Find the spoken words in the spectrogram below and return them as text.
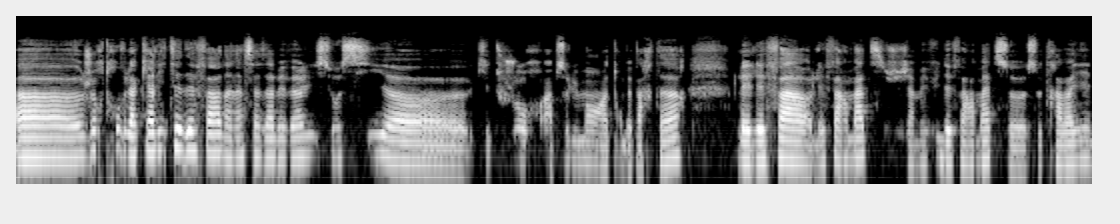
Euh, je retrouve la qualité des fards d'Anastasia Beverly aussi, euh, qui est toujours absolument à tomber par terre. Les, les fards, les fards mat, j'ai jamais vu des fards mat se, se travailler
